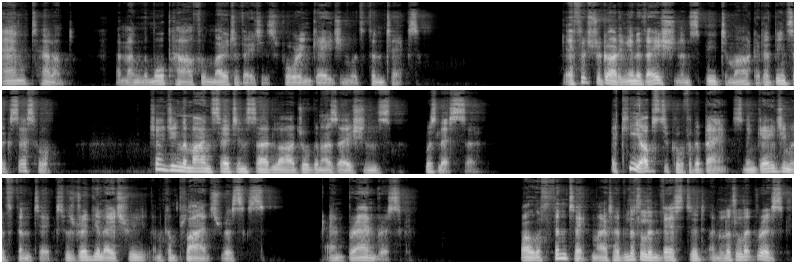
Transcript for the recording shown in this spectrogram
and talent among the more powerful motivators for engaging with fintechs. Efforts regarding innovation and speed to market have been successful. Changing the mindset inside large organizations was less so. A key obstacle for the banks in engaging with fintechs was regulatory and compliance risks and brand risk. While the fintech might have little invested and little at risk,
